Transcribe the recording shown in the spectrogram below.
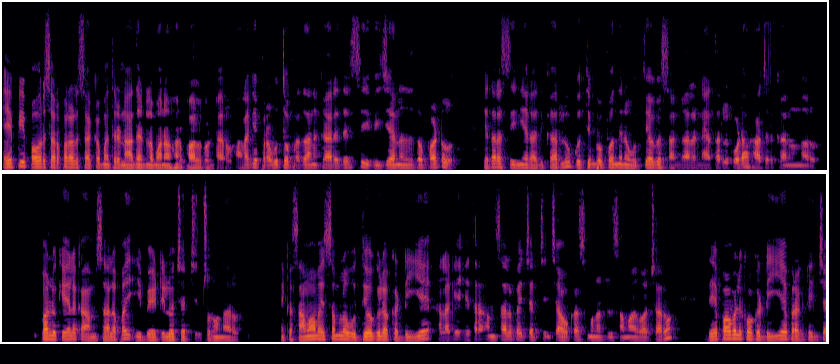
ఏపీ పౌర సరఫరాల శాఖ మంత్రి నాదెండ్ల మనోహర్ పాల్గొంటారు. అలాగే ప్రభుత్వ ప్రధాన కార్యదర్శి విజయానందతో పాటు ఇతర సీనియర్ అధికారులు, గుర్తింపు పొందిన ఉద్యోగ సంఘాల నేతలు కూడా హాజరు కానున్నారు. పలు కీలక అంశాలపై ఈ భేటీలో చర్చించనున్నారు. ఇక సమావేశంలో ఉద్యోగుల యొక్క డిఏ అలాగే ఇతర అంశాలపై చర్చించే అవకాశం ఉన్నట్లు సమాచారం. దీపావళికి ఒక డిఏ ప్రకటించే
